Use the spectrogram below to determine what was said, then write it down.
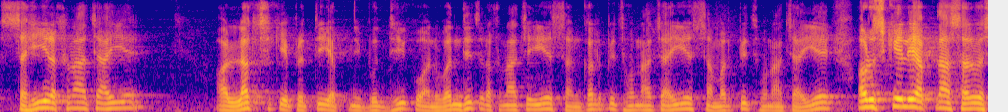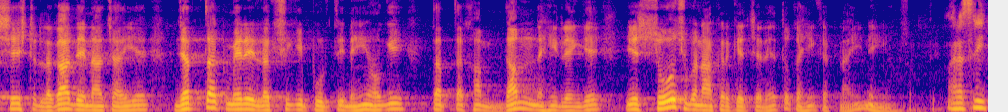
सही रखना चाहिए और लक्ष्य के प्रति अपनी बुद्धि को अनुबंधित रखना चाहिए, संकल्पित होना चाहिए, समर्पित होना चाहिए और उसके लिए अपना सर्वश्रेष्ठ लगा देना चाहिए। जब तक मेरे लक्ष्य की पूर्ति नहीं होगी, तब तक हम दम नहीं लेंगे। ये सोच बना करके चलें तो कहीं कठिनाई नहीं हो सकती। महाराज श्री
